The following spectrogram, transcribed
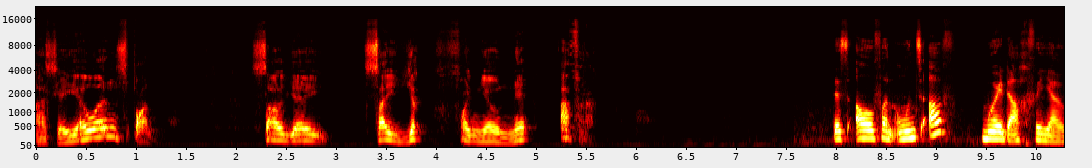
as jy jou inspann sal jy sy juk van jou nek afruk. Dis al van ons af. Mooi dag vir jou.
